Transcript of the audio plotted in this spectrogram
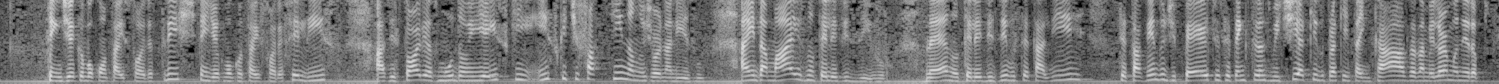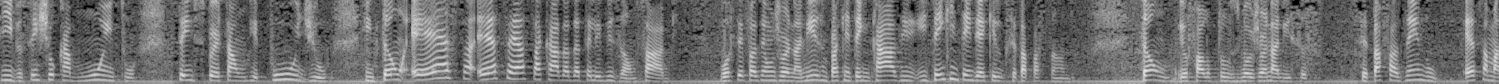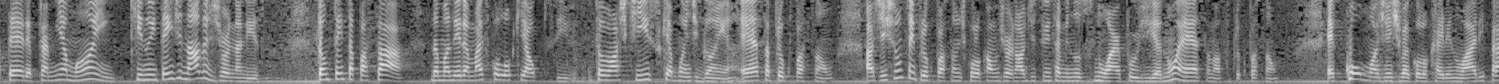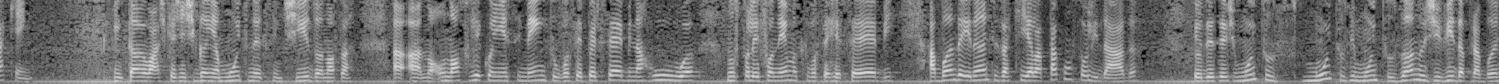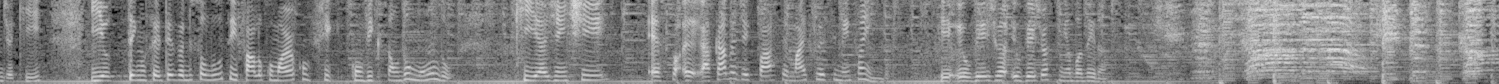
tem dia que eu vou contar a história triste, tem dia que eu vou contar a história feliz. As histórias mudam e é isso que, isso que te fascina no jornalismo, ainda mais no televisivo. Né? No televisivo você está ali, você está vendo de perto e você tem que transmitir aquilo para quem está em casa da melhor maneira possível, sem chocar muito, sem despertar um repúdio. Então, essa, essa é a sacada da televisão, sabe? Você fazer um jornalismo para quem está em casa e, e tem que entender aquilo que você está passando. Então, eu falo para os meus jornalistas: você está fazendo essa matéria para minha mãe, que não entende nada de jornalismo. Então tenta passar da maneira mais coloquial possível. Então eu acho que isso que a Band ganha, é essa preocupação. A gente não tem preocupação de colocar um jornal de 30 minutos no ar por dia, não é essa a nossa preocupação. É como a gente vai colocar ele no ar e para quem. Então eu acho que a gente ganha muito nesse sentido, a nossa, a, a, o nosso reconhecimento você percebe na rua, nos telefonemas que você recebe. A Bandeirantes aqui ela está consolidada, eu desejo muitos, muitos e muitos anos de vida para a Band aqui. E eu tenho certeza absoluta e falo com a maior convicção do mundo que a gente, é só, é, a cada dia que passa, é mais crescimento ainda. Eu, eu, vejo, eu vejo assim a Bandeirantes.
